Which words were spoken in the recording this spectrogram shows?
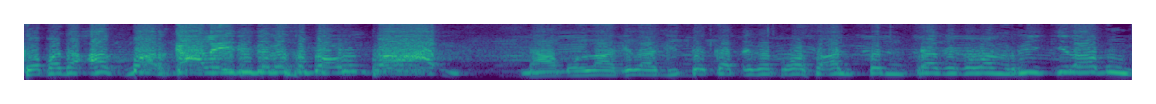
kepada Akbar. Kali ini dengan sebuah umpan. Namun lagi-lagi dekat dengan penguasaan penjaga gawang Ricky Labu.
